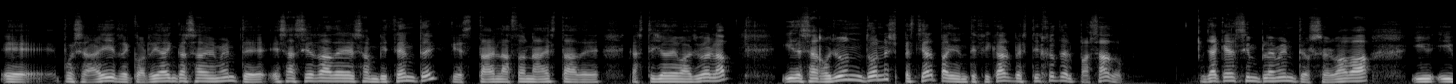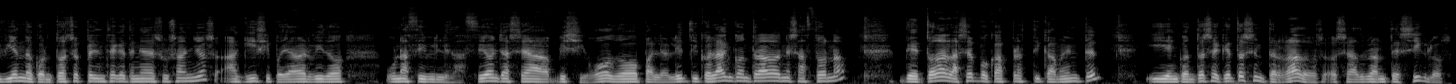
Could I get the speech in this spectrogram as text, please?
Eh, pues ahí recorría incansablemente esa sierra de San Vicente, que está en la zona esta de Castillo de Bayuela, y desarrolló un don especial para identificar vestigios del pasado ya que él simplemente observaba y, viendo con toda su experiencia que tenía de sus años, aquí si podía haber habido una civilización, ya sea visigodo, paleolítico, él ha encontrado en esa zona de todas las épocas prácticamente y encontró secretos enterrados, o sea, durante siglos.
